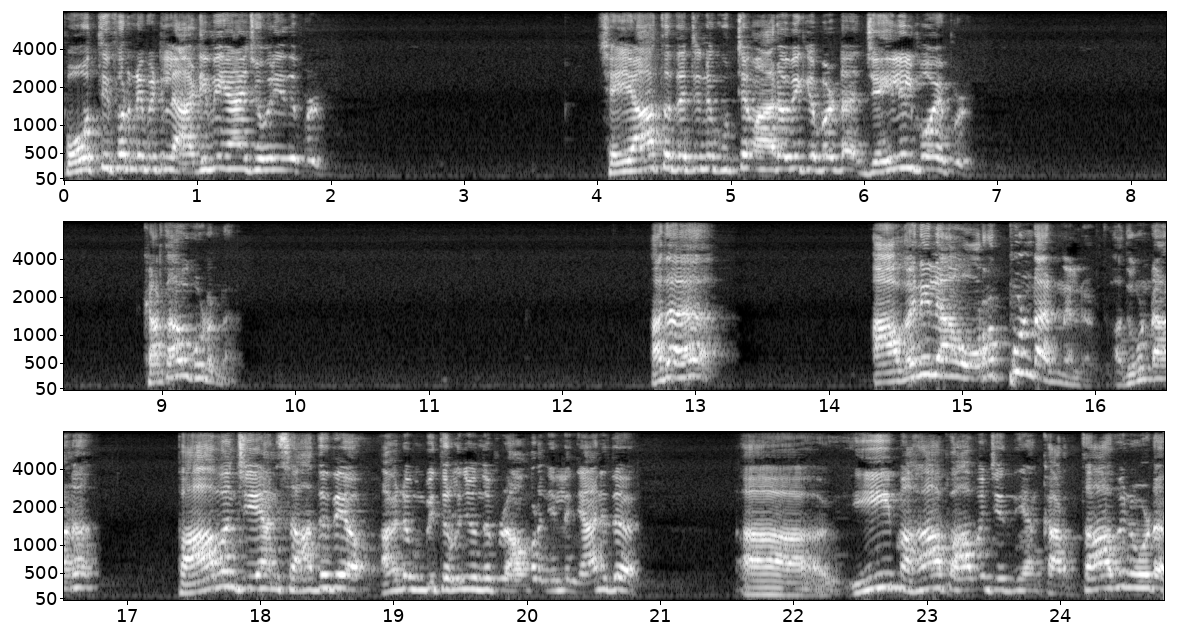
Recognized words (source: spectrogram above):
പോത്തിഫറിന്റെ വീട്ടിൽ അടിമയായ ജോലി ചെയ്തപ്പോഴും ചെയ്യാത്ത തെറ്റിന് കുറ്റം ആരോപിക്കപ്പെട്ട് ജയിലിൽ പോയപ്പോഴും കർത്താവ് കൂടെ അത് അവനിൽ ആ ഉറപ്പുണ്ടായിരുന്നല്ലോ. അതുകൊണ്ടാണ് പാപം ചെയ്യാൻ സാധ്യതയോ അവന്റെ മുമ്പിൽ തെളിഞ്ഞു വന്നപ്പോഴും അവൻ പറഞ്ഞില്ല ഞാനിത് ഈ മഹാപാപം ചെയ്ത് ഞാൻ കർത്താവിനോട്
